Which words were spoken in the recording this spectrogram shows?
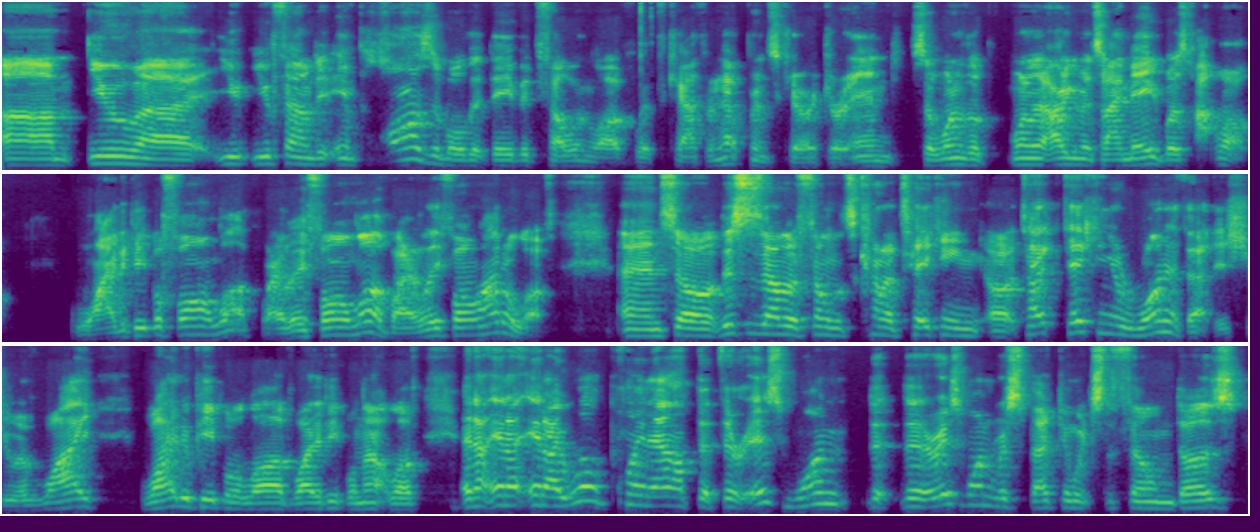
Um, you, uh, you, you found it implausible that David fell in love with Katharine Hepburn's character, and so one of the one of the arguments I made was, well, why do people fall in love? Why do they fall in love? Why do they fall out of love? And so this is another film that's kind of taking uh, t- taking a run at that issue of why why do people love? Why do people not love? And I, and I, and I will point out that there is one that there is one respect in which the film does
